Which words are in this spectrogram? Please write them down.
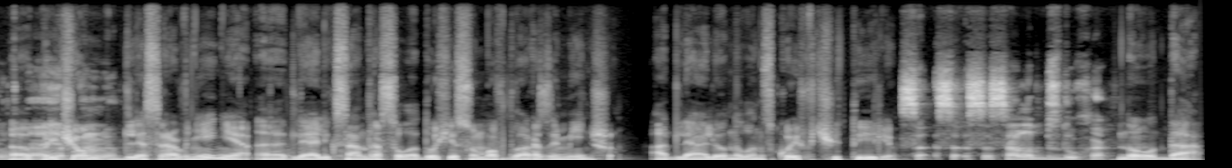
Да, Причем для сравнения, для Александра Солодухи сумма в два раза меньше а для Алены Ланской в 4. Сало бздуха. Ну да,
